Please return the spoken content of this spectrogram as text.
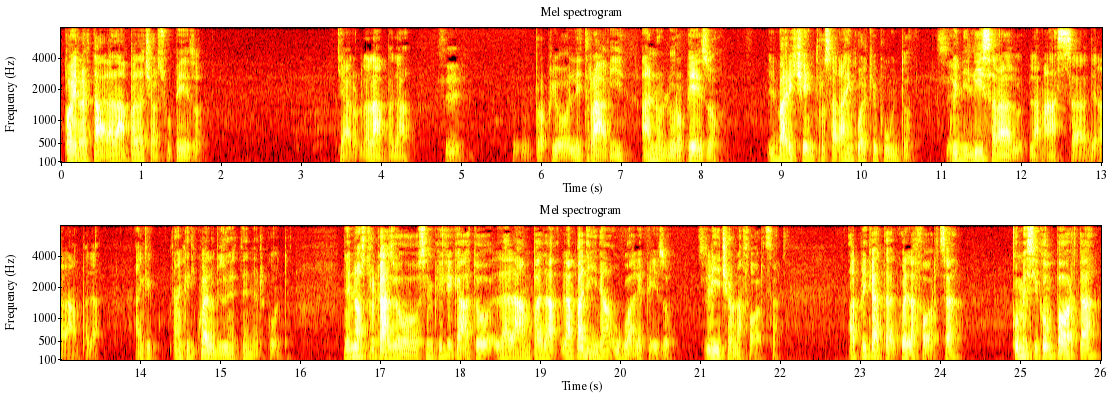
Poi in realtà la lampada c'ha il suo peso. Chiaro, la lampada, sì. proprio le travi hanno il loro peso il baricentro sarà in qualche punto. Sì. Quindi lì sarà la massa della lampada. Anche, anche, di quello bisogna tener conto. Nel nostro caso semplificato, la lampada, lampadina uguale peso. Sì. Lì c'è una forza. Applicata quella forza, come si comporta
